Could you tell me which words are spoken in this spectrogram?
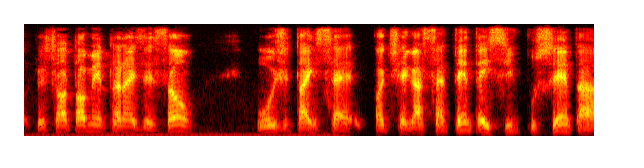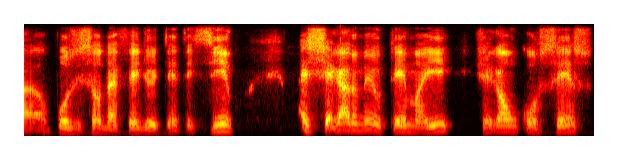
o pessoal está aumentando a isenção, hoje está em pode chegar a 75%, a oposição defende 85%, mas chegar no meio termo aí, chegar a um consenso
